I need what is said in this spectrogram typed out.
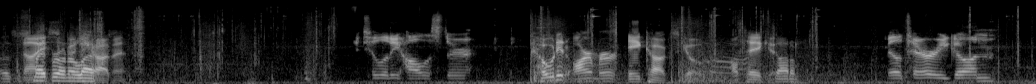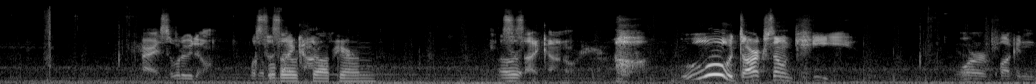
There's a Nice, sniper on our good left. shot, man. Utility Hollister. Coated armor, ACOG scope. I'll take it. Got him. Military gun. Alright, so what are we doing? What's Double this barrel icon over here? shotgun. What's this icon over here? Ooh, Dark Zone key. Or fucking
